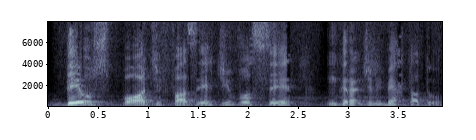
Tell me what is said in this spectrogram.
Deus pode fazer de você um grande libertador.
